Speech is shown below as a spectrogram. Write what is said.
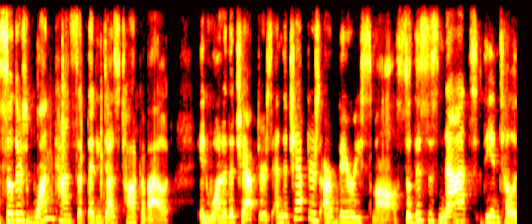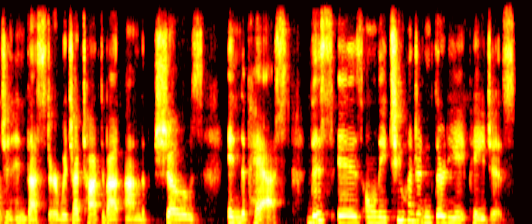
So there's one concept that he does talk about in one of the chapters, and the chapters are very small. So this is not the intelligent investor, which I've talked about on the shows in the past. This is only 238 pages.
